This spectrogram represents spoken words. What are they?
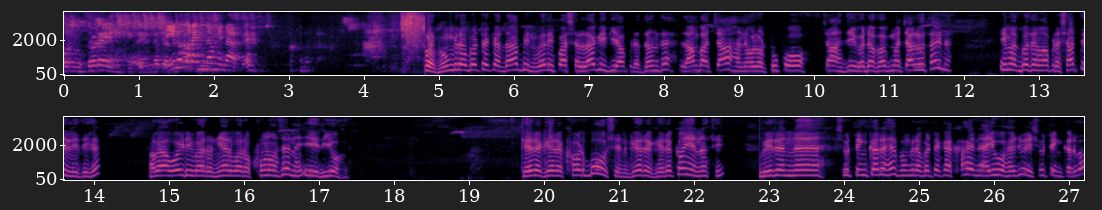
ઓલું એનું કરે નમી નાખે. ભૂંગરા બટેકા દાબીને વરી પાછળ લાગી ગયા આપણે ધંધે. લાંબા ચા અને ઓલો ટૂંકો ચાહ જે વડા ભાગમાં ચાલુ થાય ને, એમાં જ બધામાં આપણે સાતી લીધી છે. હવે આ ઓયડી વાળો નિયાર વાળો ખૂણો છે ને એ રહ્યો છે. ઘેરે ઘેરે ખડ બહુ છે ને, ઘેરે ઘેરે કઈ નથી. વીરેન ને શૂટિંગ કરે છે ભૂંગરા બટેકા ખાય ને આવ્યો છે, જો શૂટિંગ કરવા.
